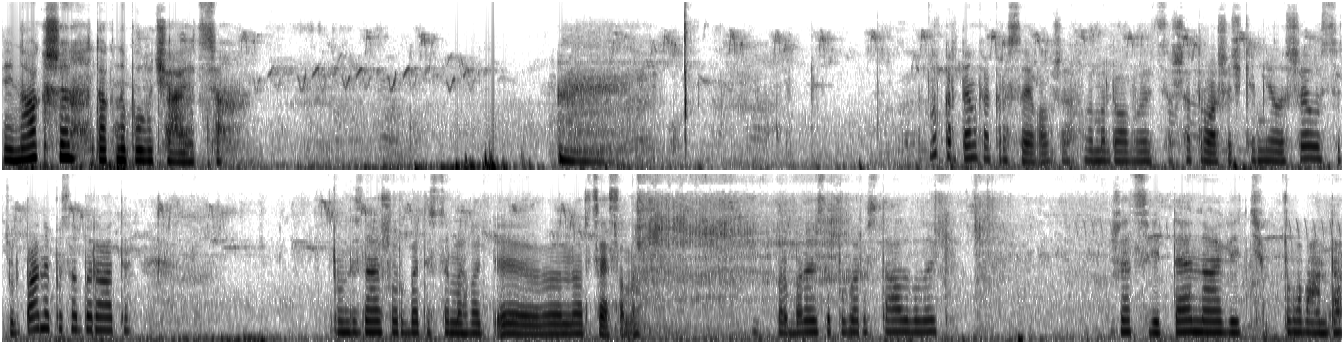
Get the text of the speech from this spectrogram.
Інакше так не виходить. Ну, картинка красива вже вимальовується. Ще трошечки мені лишилося тюльпани позабирати. Не знаю, що робити з цими гла- е, нарцисами. Барбариси повиростали великі. Вже цвіте навіть лаванда.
